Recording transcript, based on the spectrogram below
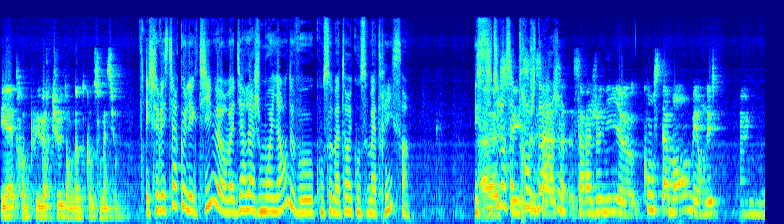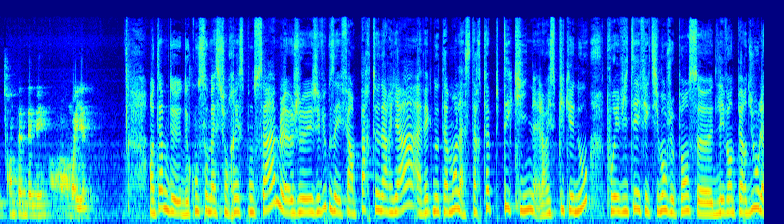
et à être plus vertueux dans notre consommation. Et chez Vestiaire Collective, on va dire l'âge moyen de vos consommateurs et consommatrices? Et si dans cette tranche d'âge ça, rajeunit euh, constamment, mais on est une trentaine d'années en, moyenne. En termes de, consommation responsable, j'ai vu que vous avez fait un partenariat avec notamment la start-up Tekin. Alors expliquez-nous, pour éviter effectivement, je pense, euh, les ventes perdues ou la,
